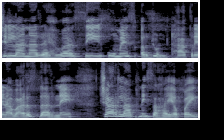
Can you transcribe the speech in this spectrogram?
જિલ્લાના રહેવાસી ઉમેશ અર્જુન ઠાકરેના વારસદારને ચાર લાખની સહાય અપાઈ.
